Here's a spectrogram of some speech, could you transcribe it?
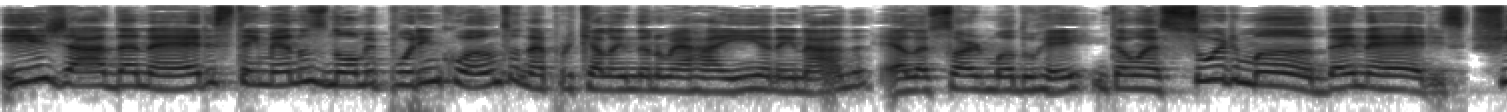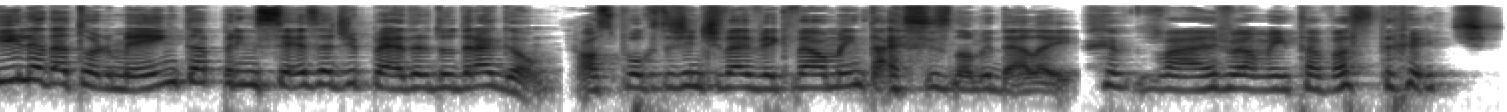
E já a Daenerys tem menos nome por enquanto, né, porque ela ainda não é rainha nem nada. Ela é só irmã do rei, então é sua irmã Daenerys, filha da tormenta, princesa de pedra do dragão. Aos poucos a gente vai ver que vai aumentar esses nomes dela aí. Vai, vai aumentar bastante.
